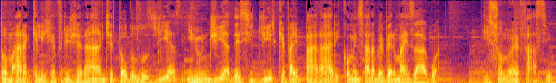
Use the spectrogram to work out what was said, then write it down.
Tomar aquele refrigerante todos os dias e um dia decidir que vai parar e começar a beber mais água. Isso não é fácil.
